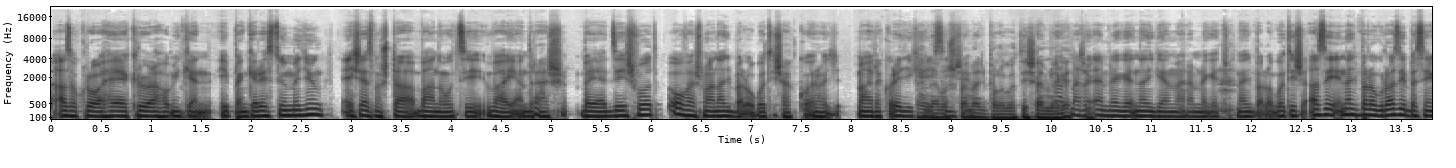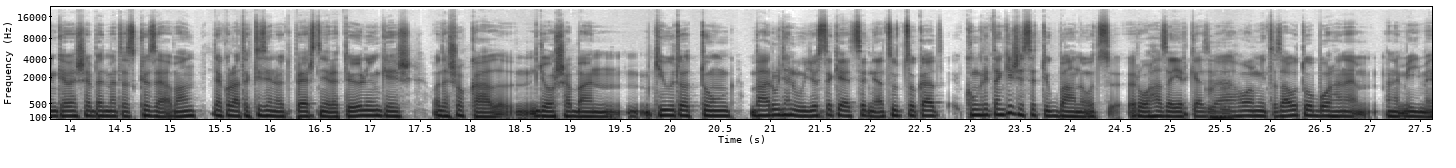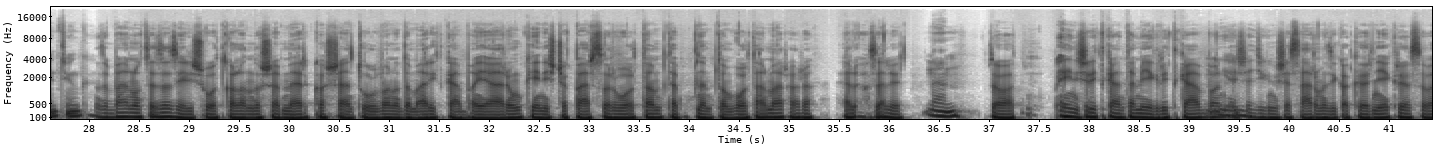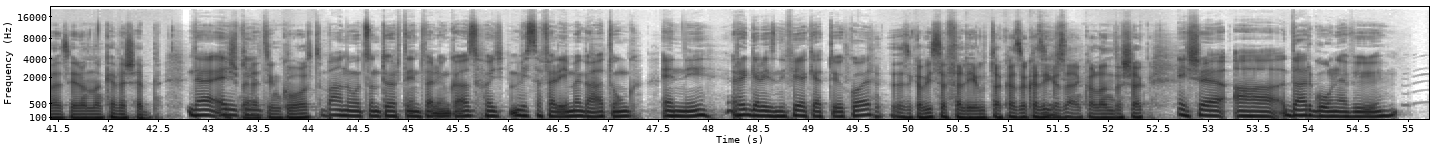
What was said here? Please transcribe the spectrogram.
azokról a helyekről, ahol miken éppen keresztül megyünk, és ez most a Bánóci Váj András bejegyzés volt. Olvas már nagy balogot is akkor, hogy már akkor egyik hely. most már nagy balogot is emlegetjük. Hát már emlege, na igen, már emlegetjük nagy balogot is. Azért, nagy balogról azért beszélünk kevesebbet, mert ez közel van, gyakorlatilag 15 percnyire tőlünk, és oda sokkal gyorsabban kijutottunk, bár ugyanúgy össze kellett szedni a cuccokat. Konkrétan kis Bánócról hazaérkezve, uh-huh. hol mit az autó autóból, hanem, hanem így mentünk. Ez a bánóc ez azért is volt kalandosabb, mert Kassán túl van, oda már ritkábban járunk. Én is csak párszor voltam, te nem tudom, voltál már arra el, az előtt? Nem. Szóval én is ritkán, te még ritkábban, Igen. és egyikünk se származik a környékről, szóval ezért onnan kevesebb De ismeretünk volt. Bánócon történt velünk az, hogy visszafelé megálltunk enni, reggelizni fél kettőkor. Ezek a visszafelé utak, azok az és, igazán kalandosak. És a Dargó nevű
